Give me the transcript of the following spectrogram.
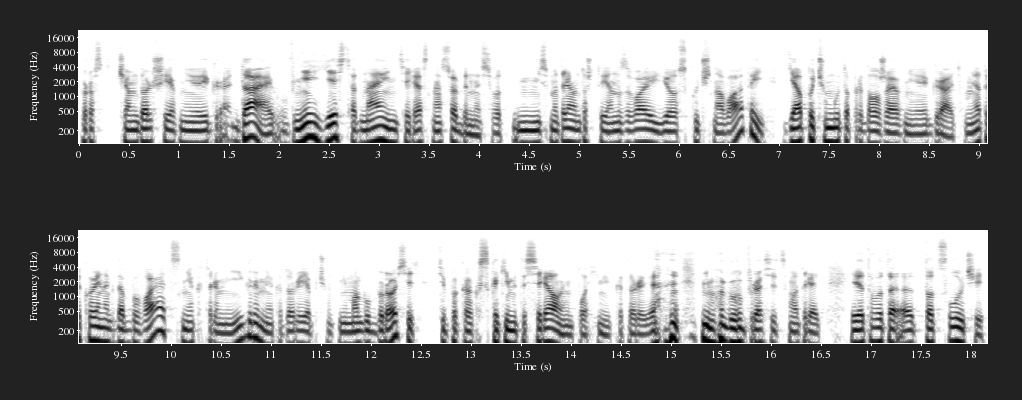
Просто чем дольше я в нее играю... Да, в ней есть одна интересная особенность. Вот несмотря на то, что я называю ее скучноватой, я почему-то продолжаю в нее играть. У меня такое иногда бывает с некоторыми играми, которые я почему-то не могу бросить, типа как с какими-то сериалами плохими, которые я не могу бросить смотреть. И это вот э, тот случай.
